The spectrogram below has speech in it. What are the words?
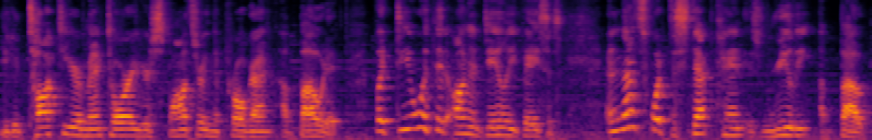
You can talk to your mentor, you're sponsoring the program about it, but deal with it on a daily basis. And that's what the step 10 is really about.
